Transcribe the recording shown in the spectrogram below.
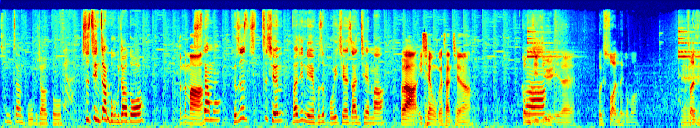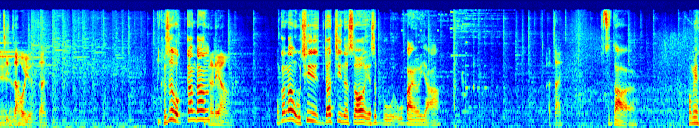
近战补比较多，是近战补比较多，真的吗？这样吗？可是之前白金你也不是补一千三千吗？对啊，一千五跟三千啊。攻击距离嘞，会算那个吗？算是近战或远战。可是我刚刚亮，我刚刚武器比较近的时候也是补五百而已啊。阿仔。知道了，后面，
